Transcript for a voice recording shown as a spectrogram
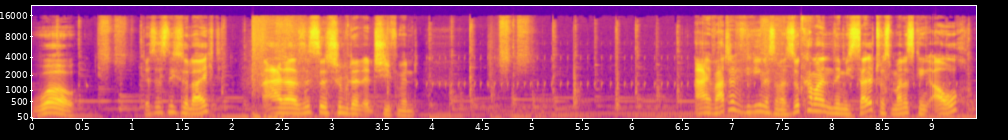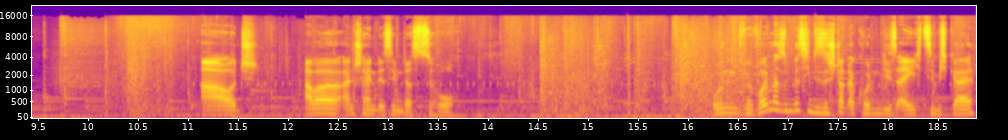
Wow. Das ist nicht so leicht. Ah, da ist schon wieder ein Achievement. Ah, warte, wie ging das nochmal? So kann man nämlich Saltos machen, das ging auch. Autsch. Aber anscheinend ist ihm das zu hoch. Und wir wollen mal so ein bisschen diese Stadt erkunden, die ist eigentlich ziemlich geil.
